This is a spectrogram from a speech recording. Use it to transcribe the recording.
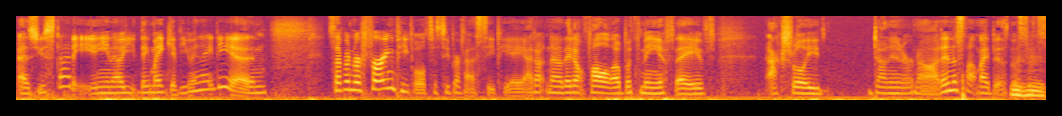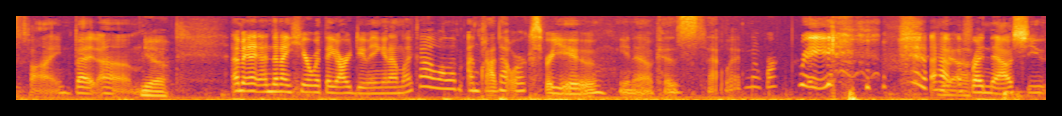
as you study. You know, you, they might give you an idea. And so I've been referring people to Superfast CPA. I don't know. They don't follow up with me if they've actually done it or not, and it's not my business. Mhm. It's fine. But um, yeah, I mean, and then I hear what they are doing, and I'm like, oh well, I'm, I'm glad that works for you, you know, because that wouldn't have worked for me. I have Yeah. a friend now. She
